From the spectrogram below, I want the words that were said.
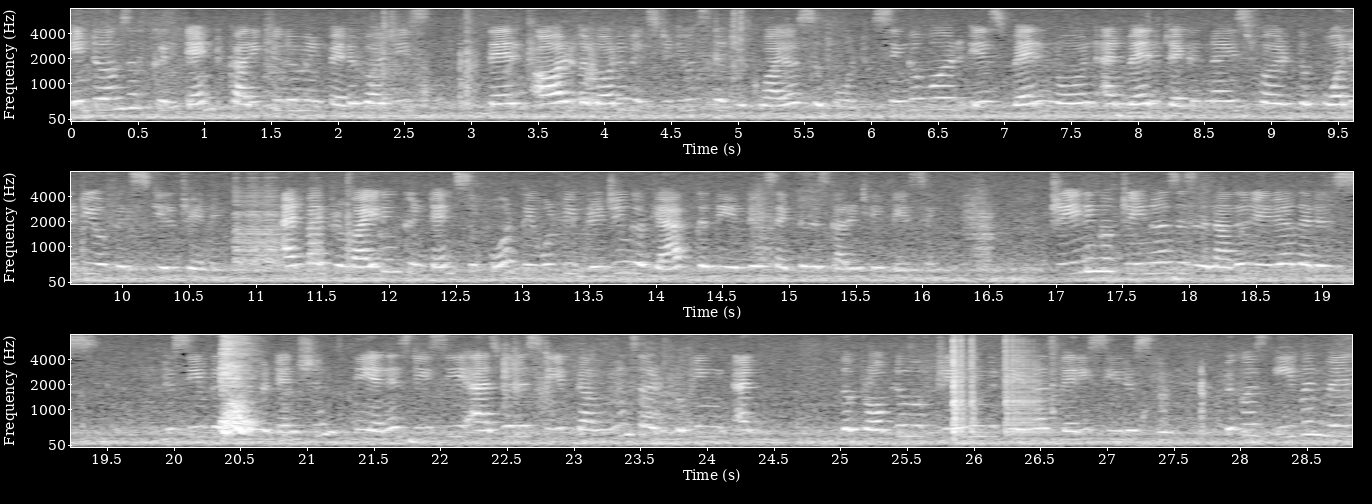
In terms of content, curriculum and pedagogies, there are a lot of institutes that require support. Singapore is well known and well recognized for the quality of its skill training. And by providing content support, they would be bridging a gap that the Indian sector is currently facing. Training of trainers is another area that is received a lot of attention. The NSDC as well as state governments are looking at the problem of training the trainers very seriously. Because even when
